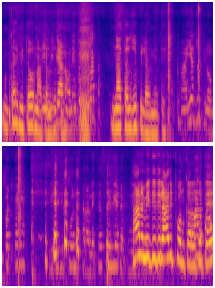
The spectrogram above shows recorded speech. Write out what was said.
मग काय मी त्यावर नाताला मी झोपी नाताला झोपी लावून येते. हा या झोपी लावून पटकन या. मी दीदी फोन करायला कसं येतं हा ना मी दीदीला आधी फोन करत होते.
